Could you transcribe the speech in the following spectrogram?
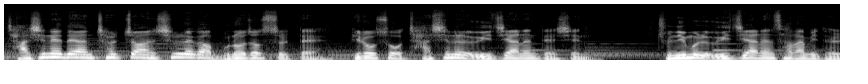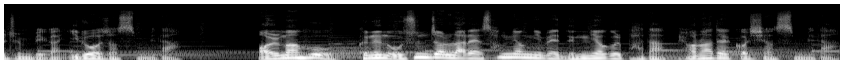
자신에 대한 철저한 신뢰가 무너졌을 때 비로소 자신을 의지하는 대신 주님을 의지하는 사람이 될 준비가 이루어졌습니다. 얼마 후 그는 오순절날에 성령님의 능력을 받아 변화될 것이었습니다.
